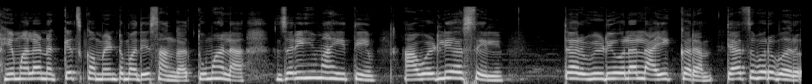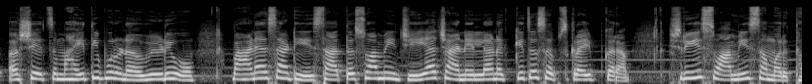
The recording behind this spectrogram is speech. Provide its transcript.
हे मला नक्कीच कमेंटमध्ये सांगा. तुम्हाला जरी ही माहिती आवडली असेल तर व्हिडिओला लाईक करा. त्याचबरोबर असेच माहितीपूर्ण व्हिडिओ पाहण्यासाठी सातस्वामींची या चॅनेलला नक्कीच सबस्क्राईब करा. श्री स्वामी समर्थ.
